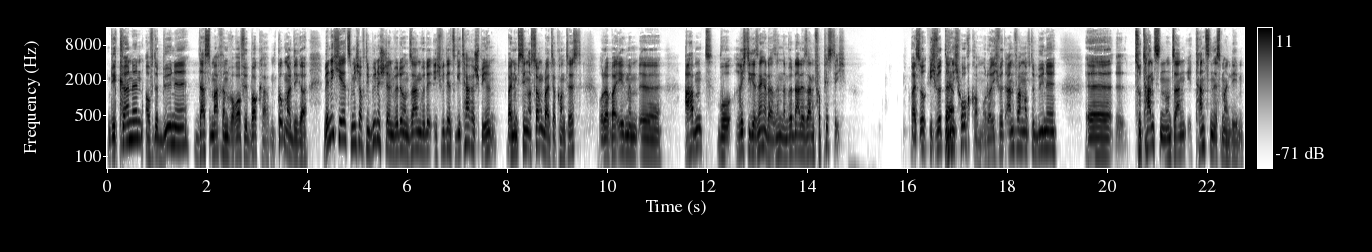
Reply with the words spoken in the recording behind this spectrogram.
Wir können auf der Bühne das machen, worauf wir Bock haben. Guck mal, Digga, wenn ich jetzt mich auf die Bühne stellen würde und sagen würde, ich will jetzt Gitarre spielen bei einem Singer-Songwriter-Contest oder bei irgendeinem äh, Abend, wo richtige Sänger da sind, dann würden alle sagen, verpiss dich. Weißt du, ich würde da Ja. nicht hochkommen oder ich würde anfangen auf der Bühne äh, zu tanzen und sagen, tanzen ist mein Leben.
